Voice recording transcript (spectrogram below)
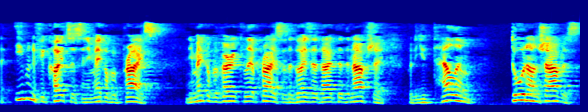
that even if you kaitzes and you make up a price, and you make up a very clear price of the guys that died to the nafshe, but you tell him, do it on Shabbos.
